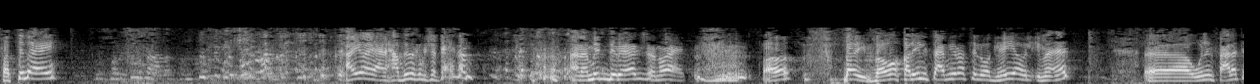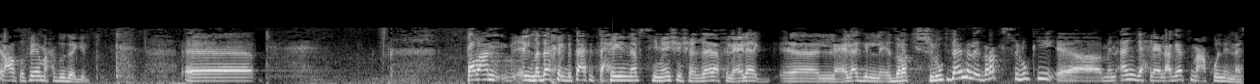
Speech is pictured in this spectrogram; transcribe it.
فبتبقى إيه؟ أيوه يعني حضرتك مش هتحزن؟ أنا مدي رياكشن واحد. آه طيب فهو قليل التعبيرات الوجهية والإيماءات آه والانفعالات العاطفية محدودة جدا. آه طبعا المداخل بتاعة التحليل النفسي ماشي شغالة في العلاج آه، العلاج الادراكي السلوكي. دايما الإدراك السلوكي آه، من أنجح العلاجات مع كل الناس.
